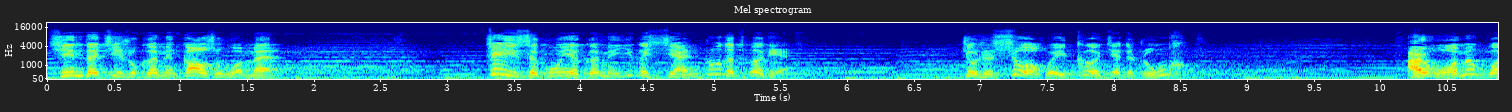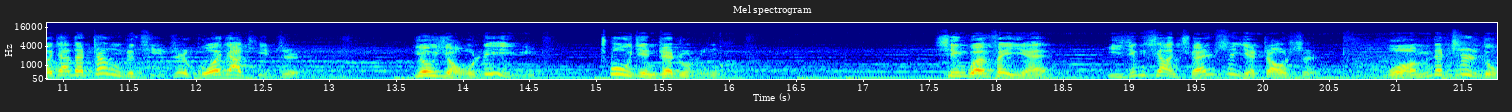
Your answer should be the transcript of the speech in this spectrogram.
新的技术革命告诉我们，这次工业革命一个显著的特点，就是社会各界的融合。而我们国家的政治体制、国家体制，又有利于促进这种融合。新冠肺炎已经向全世界昭示，我们的制度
